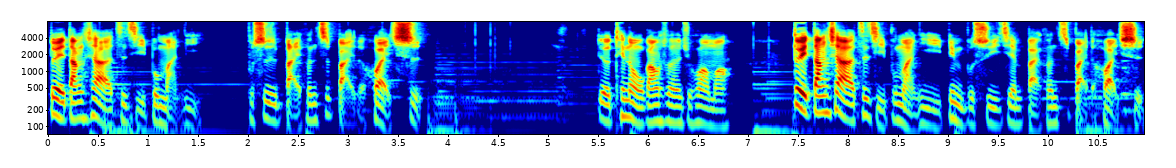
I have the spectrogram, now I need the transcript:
对当下的自己不满意。不是百分之百的坏事。有听懂我刚刚说那句话吗？对当下的自己不满意，并不是一件百分之百的坏事。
